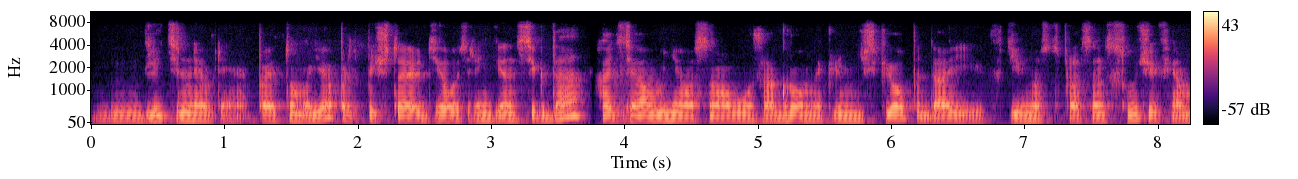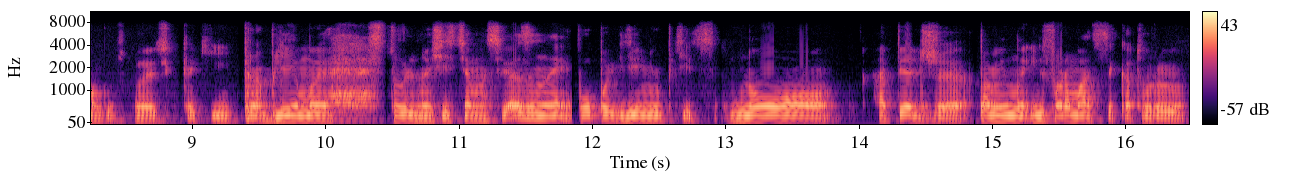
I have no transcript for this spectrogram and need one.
длительное время. Поэтому я предпочитаю делать рентген всегда, хотя у меня у самого уже огромный клинический опыт, да, и в 90% случаев я могу сказать, какие проблемы с той или иной системой связаны по поведению птицы. Но опять же, помимо информации, которую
